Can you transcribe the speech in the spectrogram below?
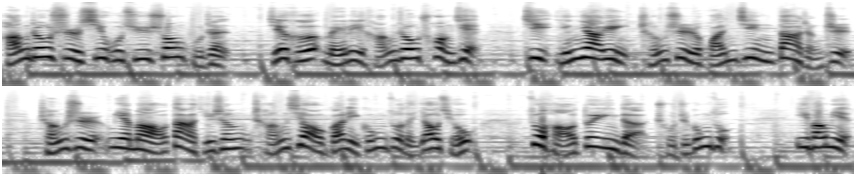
杭州市西湖区双浦镇结合美丽杭州创建暨迎亚运城市环境大整治、城市面貌大提升长效管理工作的要求，做好对应的处置工作。一方面，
